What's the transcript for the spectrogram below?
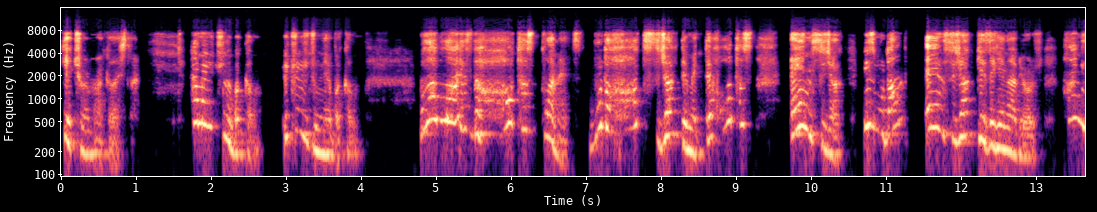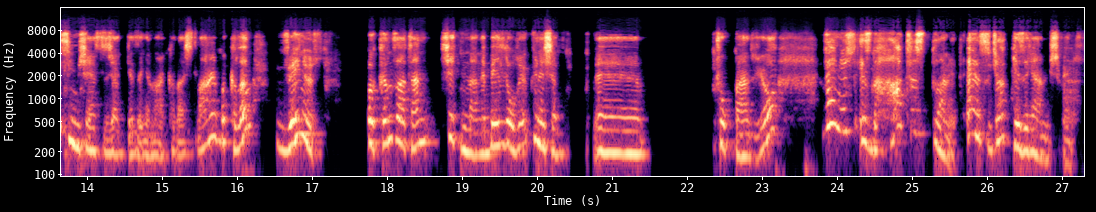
geçiyorum arkadaşlar. Hemen üçüne bakalım. Üçüncü cümleye bakalım. Blah blah is the hottest planet. Burada hot sıcak demekti. Hottest en sıcak. Biz buradan en sıcak gezegeni arıyoruz. Hangisiymiş en sıcak gezegen arkadaşlar? Bakalım. Venüs. Bakın zaten şeklinden de belli oluyor. Güneşe eee, çok benziyor. Venus is the hottest planet. En sıcak gezegenmiş Venüs.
